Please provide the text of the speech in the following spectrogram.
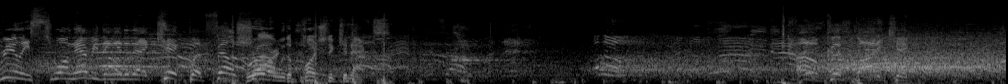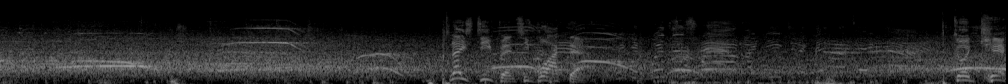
Really swung everything into that kick, but fell short. with a punch that connects. Oh, good body kick. Nice defense. He blocked that. Good kick.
